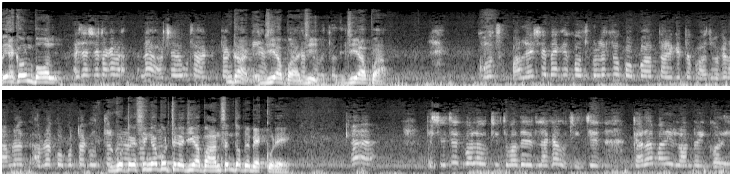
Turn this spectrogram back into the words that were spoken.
ওই অ্যাকাউন্ট বল। আচ্ছা সে টাকা না সেটা উঠাক। উঠাক জি আপা জি জি আপা। খোঁজ মালয়েশিয়া ব্যাংকে খোঁজ করলে তো কোকো তারিখটা পাওয়া যাবে। কারণ আমরা আমরা কোকোর টাকা উদ্ধার কুকুর করে সিঙ্গাপুর থেকে জি আপা আনছেন তো আপনি ব্যাক করে। হ্যাঁ তো সেটা বলা উচিত তোমাদের লেখা উচিত যে কারা মানি লন্ডারিং করে?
